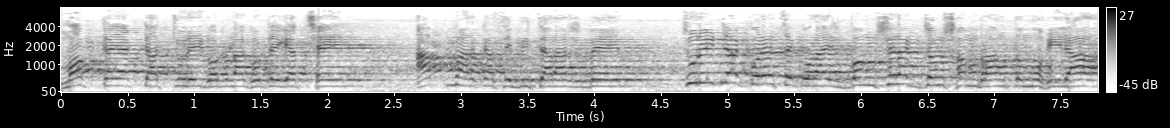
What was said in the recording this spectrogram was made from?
মক্কায় একটা চুরির ঘটনা ঘটে গেছে। আপনার কাছে বিচার আসবে। চুরিটা করেছে কোরাইশ বংশের একজন সম্ভ্রান্ত মহিলা।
